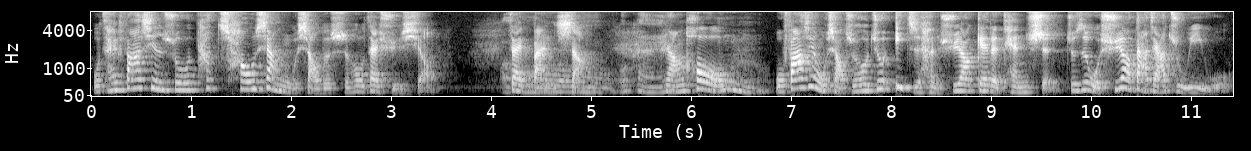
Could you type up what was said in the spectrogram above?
我才发现说它超像我小的时候在学校。在班上哦，OK，然后嗯我发现我小时候就一直很需要 get attention，就是我需要大家注意我，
